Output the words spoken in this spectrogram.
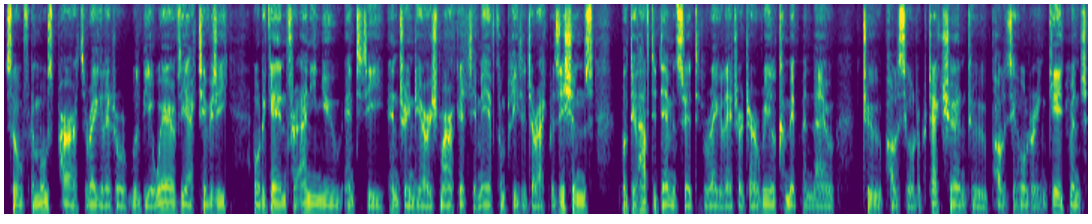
So, for the most part, the regulator will be aware of the activity but again, for any new entity entering the Irish market, they may have completed their acquisitions, but they'll have to demonstrate to the regulator their real commitment now to policyholder protection, to policyholder engagement,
